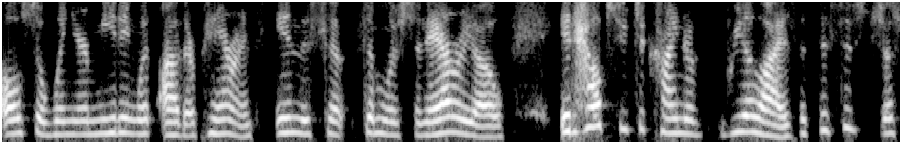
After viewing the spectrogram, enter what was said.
also when you're meeting with other parents in the similar scenario, it helps you to kind of realize that this is just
